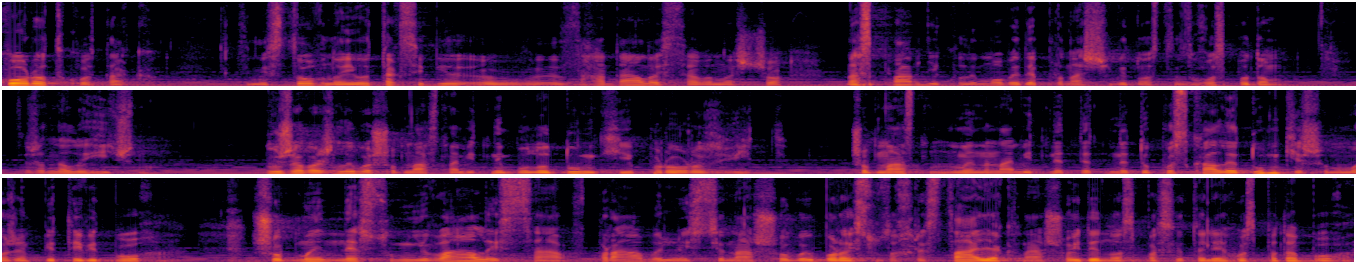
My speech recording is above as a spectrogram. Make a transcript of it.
Коротко, так, змістовно. І от так собі згадалося воно, що насправді, коли мова йде про наші відносини з Господом, це ж аналогічно. Дуже важливо, щоб в нас навіть не було думки про розвід щоб нас ми навіть не, не, допускали думки, що ми можемо піти від Бога, щоб ми не сумнівалися в правильності нашого вибору Ісуса Христа як нашого єдиного Спасителя Господа Бога,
